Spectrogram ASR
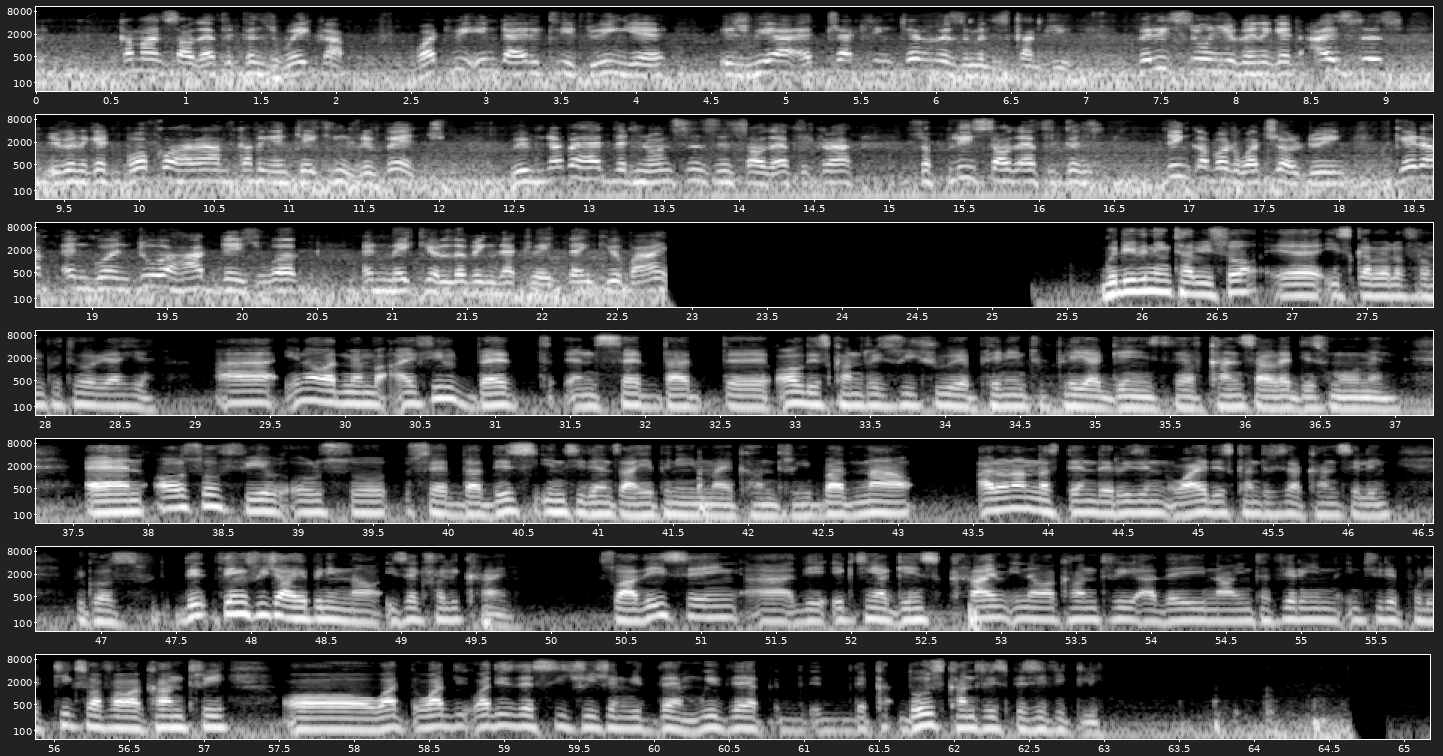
Come on, South Africans, wake up. What we're indirectly doing here is we are attracting terrorism in this country. Very soon you're going to get ISIS, you're going to get Boko Haram coming and taking revenge. We've never had that nonsense in South Africa. So please, South Africans, think about what you're doing. Get up and go and do a hard day's work and make your living that way. Thank you. Bye. Good evening, Thabiso. Uh, it's from Pretoria here. Uh, you know what, member? I feel bad and sad that uh, all these countries which we were planning to play against have cancelled at this moment. And also feel also said that these incidents are happening in my country. But now i don't understand the reason why these countries are canceling because the things which are happening now is actually crime so are they saying uh, they're acting against crime in our country are they now interfering into the politics of our country or what what what is the situation with them with the, the those countries specifically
